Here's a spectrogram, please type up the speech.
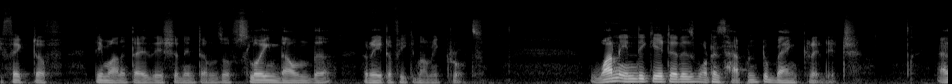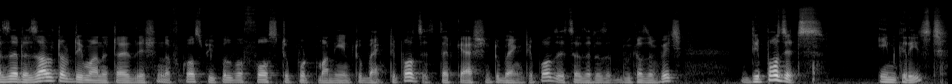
effect of demonetization in terms of slowing down the rate of economic growth. One indicator is what has happened to bank credit. As a result of demonetization, of course, people were forced to put money into bank deposits, their cash into bank deposits, as a result, because of which deposits increased,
